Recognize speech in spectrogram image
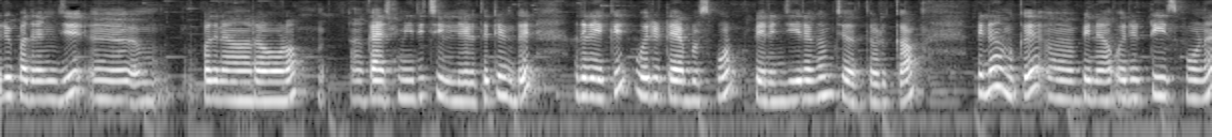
ഒരു പതിനഞ്ച് പതിനാറോളം കാശ്മീരി ചില്ലി എടുത്തിട്ടുണ്ട്. അതിലേക്ക് ഒരു ടേബിൾ സ്പൂൺ പെരുംജീരകം ചേർത്ത് കൊടുക്കാം. പിന്നെ നമുക്ക് പിന്നെ ഒരു ടീസ്പൂണ്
